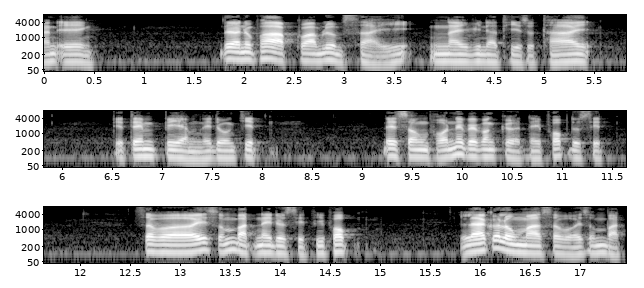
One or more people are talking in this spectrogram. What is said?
นั้นเอง ด้วยอนุภาพความเลื่อมใสในวินาทีสุดท้าย ที่เต็มเปี่ยมในดวงจิต ได้ส่งผลให้ไปบังเกิดในภพดุสิตเสวยสมบัติในดุสิตพิภพแล้วก็ลงมาเสวยสมบัติ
